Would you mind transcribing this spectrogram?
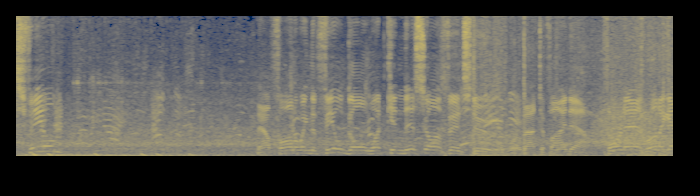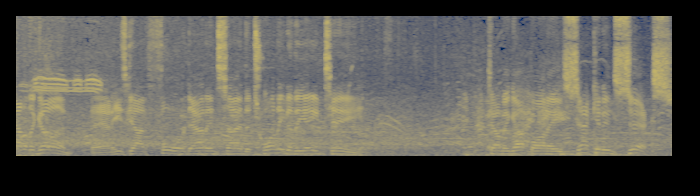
Field. Now following the field goal, what can this offense do? We're about to find out. Fournette running out of the gun. And he's got four down inside the 20 to the 18. Coming up on a second and six.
